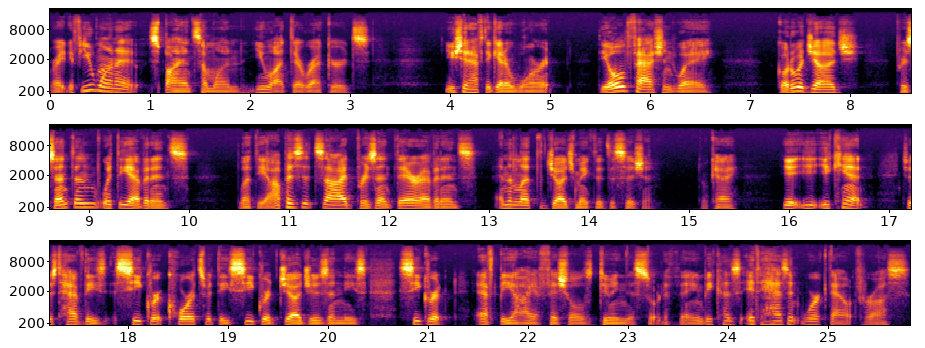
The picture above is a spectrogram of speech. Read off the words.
Right? If you want to spy on someone, you want their records, you should have to get a warrant the old-fashioned way. Go to a judge, present them with the evidence, let the opposite side present their evidence, and then let the judge make the decision. Okay? You, you, you can't just have these secret courts with these secret judges and these secret FBI officials doing this sort of thing because it hasn't worked out for us.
